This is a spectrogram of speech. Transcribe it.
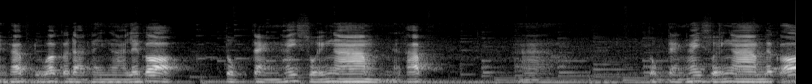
นะครับ หรือว่ากระดาษรายงานแล้วก็ตกแต่งให้สวยงามนะครับ ตกแต่งให้สวยงามแล้วก็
